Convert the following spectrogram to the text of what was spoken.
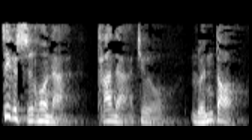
这个时候呢，他呢就轮到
